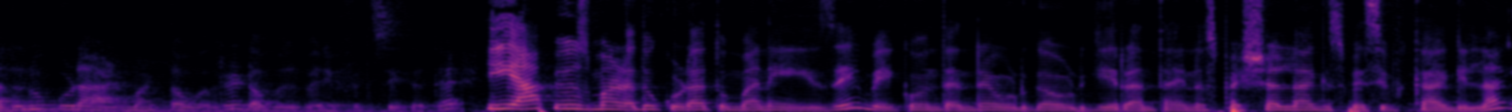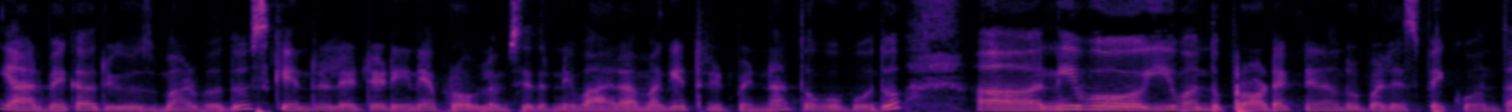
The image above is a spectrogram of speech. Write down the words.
ಅದನ್ನು ಕೂಡ ಆಡ್ ಮಾಡ್ತಾ ಹೋದ್ರೆ ಡಬಲ್ ಬೆನಿಫಿಟ್ ಸಿಗುತ್ತೆ. ಈ ಆ್ಯಪ್ ಯೂಸ್ ಮಾಡೋದು ಕೂಡ ತುಂಬಾನೇ ಈಸಿ ಬೇಕು ಅಂತಂದ್ರೆ ಹುಡುಗ, ಹುಡುಗಿರ ಅಂತ ಏನು ಸ್ಪೆಷಲ್ ಆಗಿ ಸ್ಪೆಸಿಫಿಕ್ ಆಗಿಲ್ಲ. ಯಾರು ಬೇಕಾದ್ರೂ ಯೂಸ್ ಮಾಡ್ಬೋದು. ಸ್ಕಿನ್ ರಿಲೇಟೆಡ್ ಏನೇ ಪ್ರಾಬ್ಲಮ್ಸ್ ಇದ್ರೆ ನೀವು ಆರಾಮಾಗಿ ಟ್ರೀಟ್ಮೆಂಟ್ನ ತೊಗೋಬೋದು. ತಗೋಬಹುದು ನೀವು ಈ ಒಂದು ಪ್ರಾಡಕ್ಟ್ ಏನಾದರೂ ಬಳಸಬೇಕು ಅಂತ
